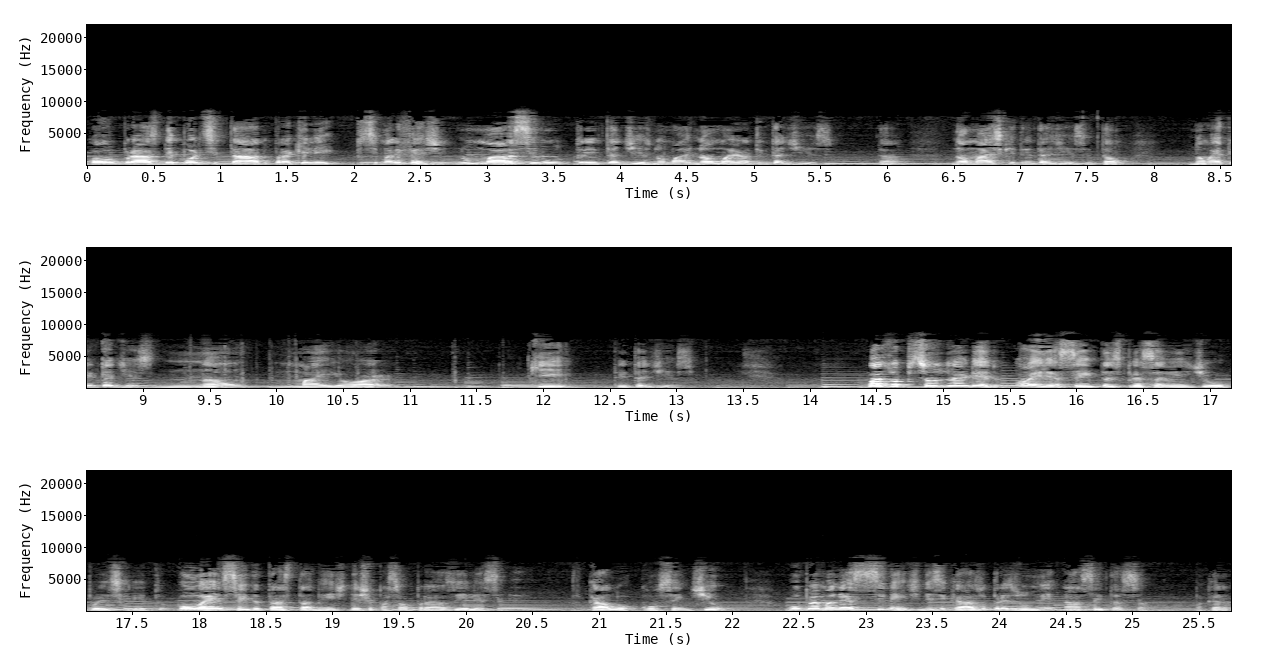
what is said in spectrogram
Qual o prazo depois de citado para que ele se manifeste? No máximo 30 dias, não maior 30 dias, tá? Não mais que 30 dias. Então, não é 30 dias, não maior que 30 dias. Quais as opções do herdeiro? Ou ele aceita expressamente ou por escrito, ou aceita tacitamente, deixa passar o prazo e ele calou, consentiu, ou permanece silente. Nesse caso, presume a aceitação. Bacana?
